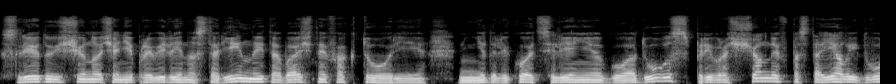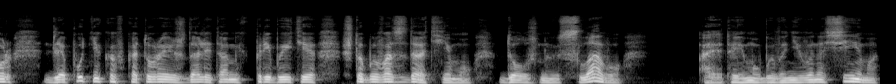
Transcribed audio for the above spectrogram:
Следующую ночь они провели на старинной табачной фактории, недалеко от селения Гуадус, превращенной в постоялый двор для путников, которые ждали там их прибытия, чтобы воздать ему должную славу, а это ему было невыносимо.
